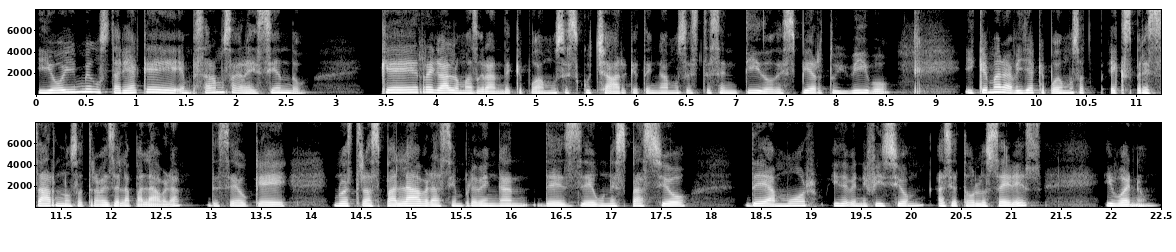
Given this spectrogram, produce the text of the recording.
Y hoy me gustaría que empezáramos agradeciendo. Qué regalo más grande que podamos escuchar, que tengamos este sentido despierto y vivo. Y qué maravilla que podemos expresarnos a través de la palabra. Deseo que nuestras palabras siempre vengan desde un espacio de amor y de beneficio hacia todos los seres. Y bueno,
